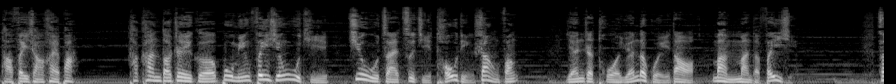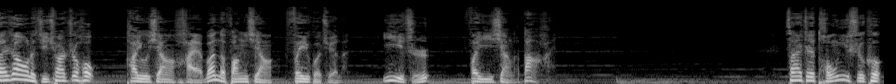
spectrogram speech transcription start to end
他非常害怕，他看到这个不明飞行物体就在自己头顶上方。沿着椭圆的轨道慢慢的飞行，在绕了几圈之后，他又向海湾的方向飞过去了，一直飞向了大海。在这同一时刻，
